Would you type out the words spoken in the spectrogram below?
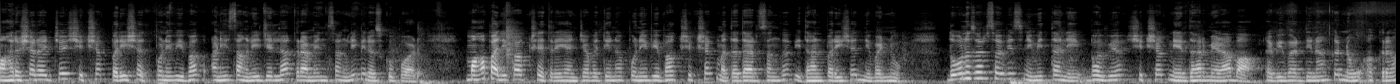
महाराष्ट्र राज्य शिक्षक परिषद पुणे विभाग आणि सांगली जिल्हा ग्रामीण सांगली मिरज कुपवाड. महापालिका क्षेत्रे यांच्या वतीनं पुणे विभाग शिक्षक मतदारसंघ विधान परिषद निवडणूक. दोन हजार सव्वीस निमित्ताने भव्य शिक्षक निर्धार मेळावा रविवार दिनांक नऊ अकरा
